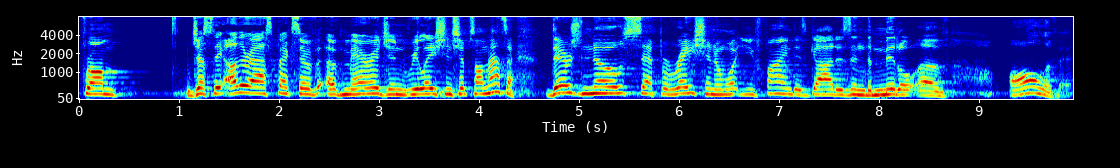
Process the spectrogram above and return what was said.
from just the other aspects of, of marriage and relationships on that side. There's no separation, and what you find is God is in the middle of all of it.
